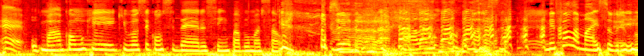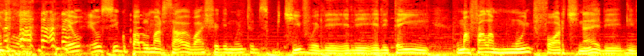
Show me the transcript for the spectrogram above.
É, o Hum, Pablo. Como que, que você considera, assim, Pablo Marçal? Fala um pouco mais. Me fala mais sobre É, vamos lá. Eu, eu sigo o Pablo Marçal, eu acho ele muito disruptivo. Ele, ele, ele tem uma fala muito forte, né? Ele, ele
